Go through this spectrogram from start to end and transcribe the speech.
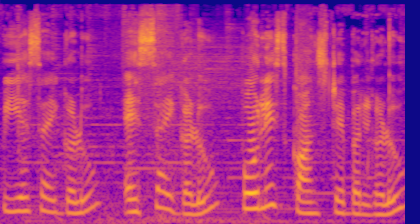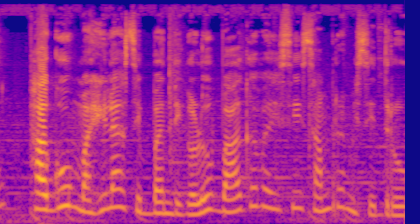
ಪಿಎಸ್ಐಗಳು ಎಸ್ಐಗಳು ಪೊಲೀಸ್ ಕಾನ್ಸ್ಟೇಬಲ್ಗಳು ಹಾಗೂ ಮಹಿಳಾ ಸಿಬ್ಬಂದಿಗಳು ಭಾಗವಹಿಸಿ ಸಂಭ್ರಮಿಸಿದ್ರು.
